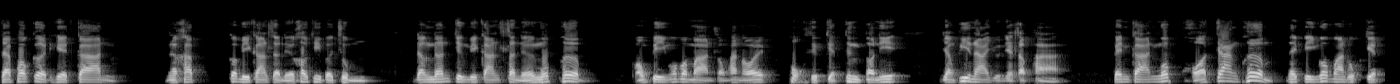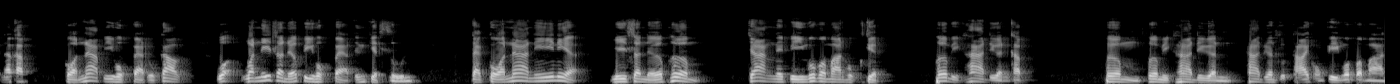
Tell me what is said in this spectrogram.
แต่พอเกิดเหตุการณ์นะครับ ก็มีการเสนอเข้าที่ประชุม ดังนั้นจึงมีการเสนองบเพิ่มของปีงบประมาณ 2567 ซึ่งตอนนี้ยังพิจารณาอยู่ในสภา เป็นการงบขอจ้างเพิ่มในปีงบประมาณ 67 นะครับ ก่อนหน้าปี 68 69วะวันนี้เสนอปี 68 ถึง 70 แต่ก่อนหน้านี้เนี่ยมีเสนอเพิ่ม จ้างในปีงบประมาณ 67 เพิ่มอีก 5 เดือนครับ เพิ่มเพิ่มอีก 5 เดือน 5 เดือนสุดท้ายของปีงบประมาณ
